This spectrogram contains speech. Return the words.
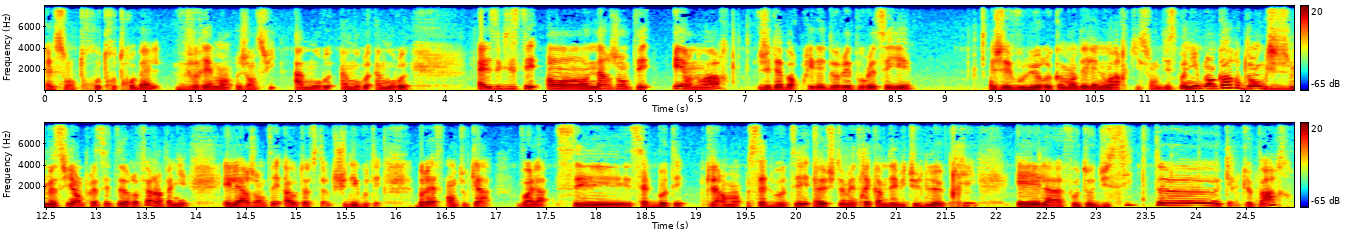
elles sont trop trop trop belles. Vraiment, j'en suis amoureux, amoureux, amoureux. Elles existaient en argenté et en noir. J'ai d'abord pris les dorés pour essayer. J'ai voulu recommander les noirs qui sont disponibles encore, donc je me suis empressé de refaire un panier et les argentés out of stock. Je suis dégoûté. Bref, en tout cas, voilà, c'est cette beauté. Clairement, cette beauté. Euh, je te mettrai comme d'habitude le prix et la photo du site euh, quelque part.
